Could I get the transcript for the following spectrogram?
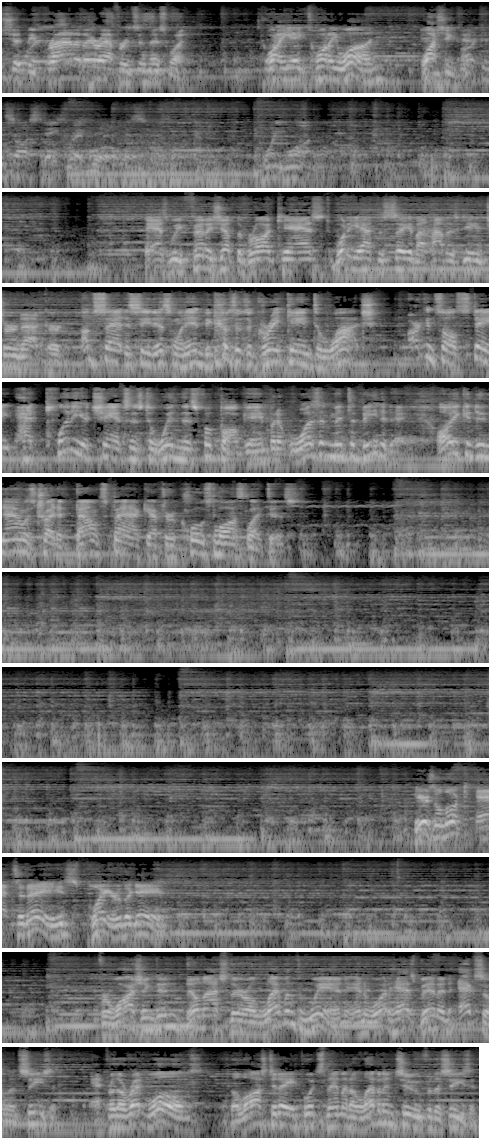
should be proud of their efforts in this one. 28-21, Washington. Arkansas State Red Wolves. 21. As we finish up the broadcast, what do you have to say about how this game turned out, Kirk? I'm sad to see this one in because it was a great game to watch. Arkansas State had plenty of chances to win this football game, but it wasn't meant to be today. All you can do now is try to bounce back after a close loss like this. Here's a look at today's player of the game. For Washington, they'll notch their 11th win in what has been an excellent season. And for the Red Wolves, the loss today puts them at 11 and 2 for the season.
